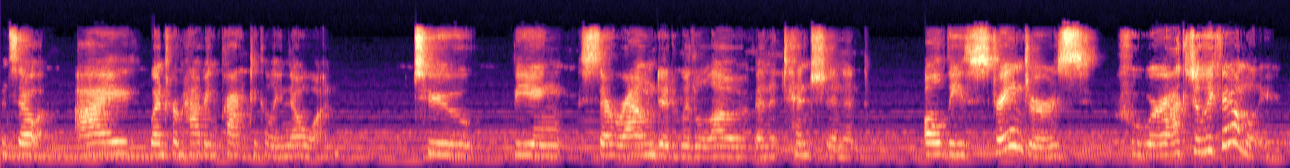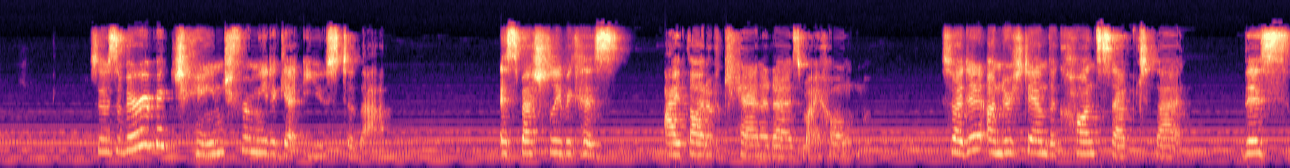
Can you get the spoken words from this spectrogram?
And so I went from having practically no one to being surrounded with love and attention and all these strangers who were actually family. So it was a very big change for me to get used to that, especially because I thought of Canada as my home. So I didn't understand the concept that this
